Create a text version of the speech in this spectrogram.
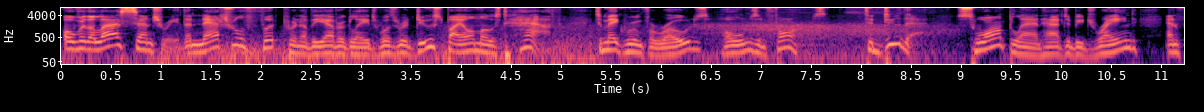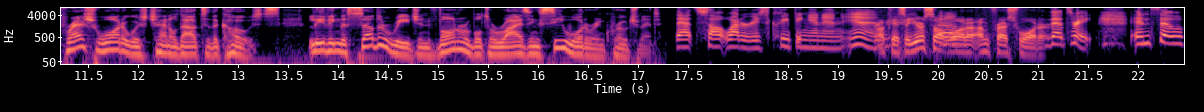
Over the last century, the natural footprint of the Everglades was reduced by almost half to make room for roads, homes, and farms. To do that, Swampland had to be drained and fresh water was channeled out to the coasts, leaving the southern region vulnerable to rising seawater encroachment. That salt water is creeping in and in. Okay, so you're saltwater, um, I'm freshwater. That's right. And so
